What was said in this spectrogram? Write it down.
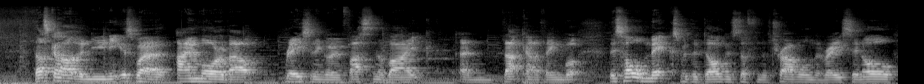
That's kind of like the uniqueness where I'm more about racing and going fast on the bike and that kind of thing. But this whole mix with the dog and stuff and the travel and the racing all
